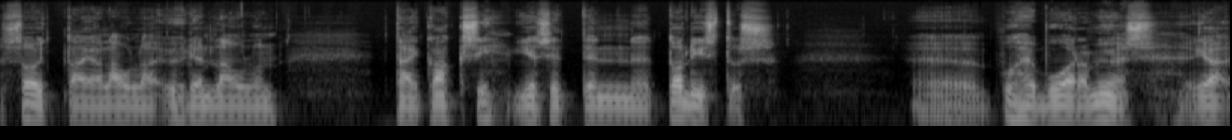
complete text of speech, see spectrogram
soittaa ja laulaa yhden laulun – tai kaksi ja sitten todistus, puheenvuoro myös. Ja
